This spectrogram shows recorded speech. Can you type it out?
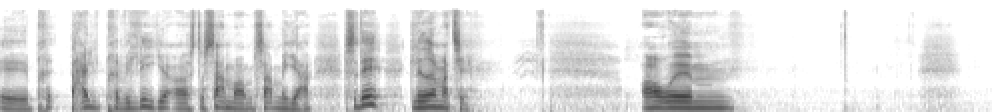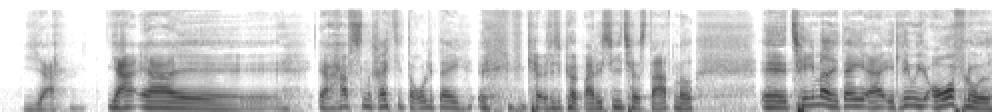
øh, præ- dejligt privilegie at stå sammen om, sammen med jer. Så det glæder jeg mig til. Og øhm, ja, jeg er... Øh, jeg har haft sådan en rigtig dårlig dag, kan jeg lige så godt bare lige sige til at starte med. Øh, temaet i dag er et liv i overflod.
